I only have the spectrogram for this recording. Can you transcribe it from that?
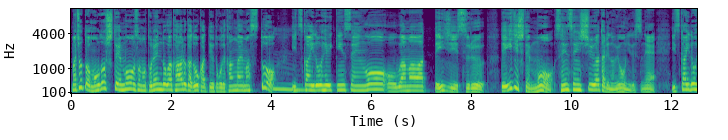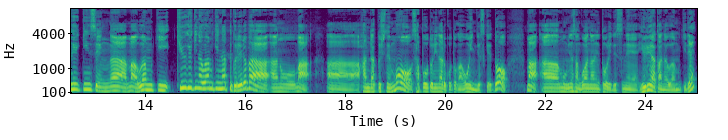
まあちょっと戻しても、そのトレンドが変わるかどうかっていうところで考えますと、5日移動平均線を上回って維持する。で、維持しても、先々週あたりのようにですね、5日移動平均線が、まあ上向き、急激な上向きになってくれれば、あの、まあ、あ反落してもサポートになることが多いんですけど、まあ、あもう皆さんご案内の通りですね、緩やかな上向きで、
